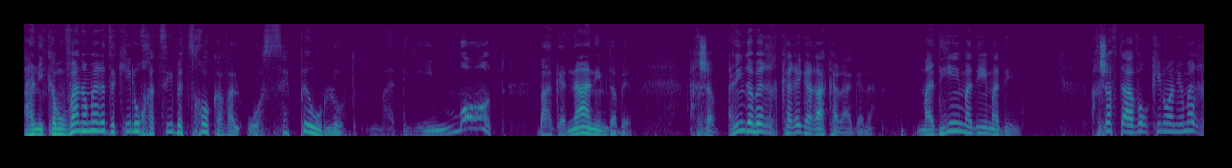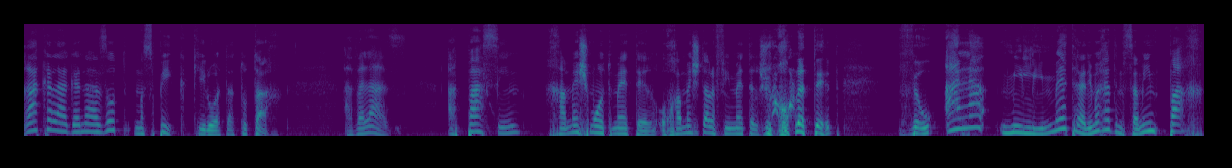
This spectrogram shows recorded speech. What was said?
אני כמובן אומר את זה כאילו חצי בצחוק, אבל הוא עושה פעולות מדהימות. בהגנה אני מדבר. עכשיו, אני מדבר כרגע רק על ההגנה. מדהים, מדהים, מדהים. עכשיו תעבור, כאילו, אני אומר, רק על ההגנה הזאת מספיק, כאילו, אתה תותח. אבל אז, הפסים, 500 מטר או 5,000 מטר שהוא יכול לתת, והוא על המילימטר, אני אומר לך, אתם שמים פח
